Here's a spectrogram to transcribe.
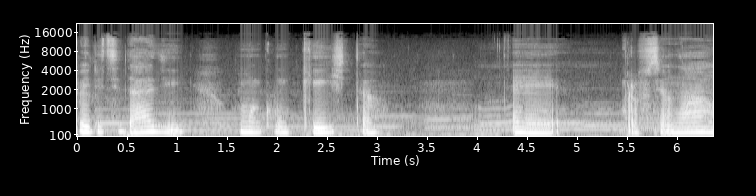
felicidade, uma conquista é, profissional.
